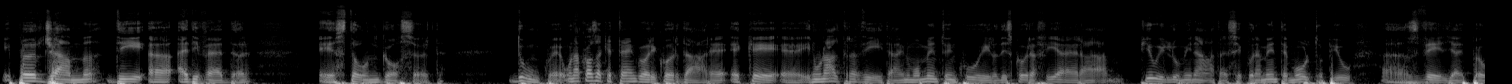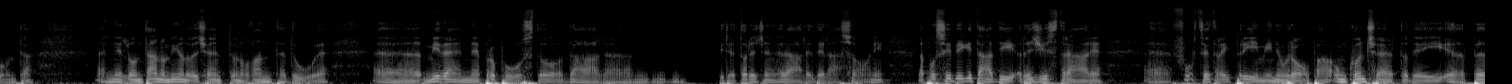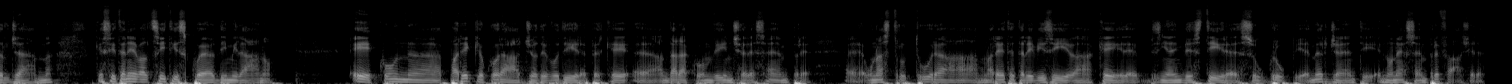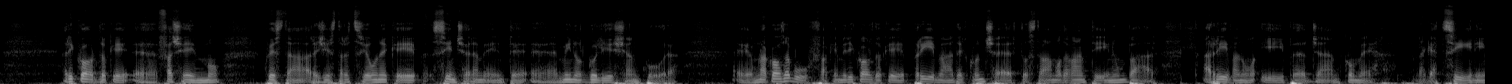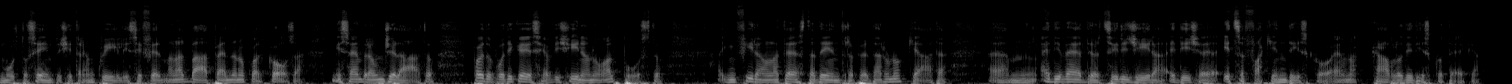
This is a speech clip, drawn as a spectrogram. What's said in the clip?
I Pearl Jam di eh, Eddie Vedder e Stone Gossard. Dunque, una cosa che tengo a ricordare è che eh, in un'altra vita, in un momento in cui la discografia era più illuminata e sicuramente molto più eh, sveglia e pronta, eh, nel lontano 1992 eh, mi venne proposto dal mm, direttore generale della Sony la possibilità di registrare, eh, forse tra i primi in Europa, un concerto dei eh, Pearl Jam che si teneva al City Square di Milano e con eh, parecchio coraggio, devo dire, perché eh, andare a convincere sempre eh, una struttura, una rete televisiva che bisogna investire su gruppi emergenti non è sempre facile. Ricordo che eh, facemmo questa registrazione che sinceramente eh, mi inorgoglisce ancora. È una cosa buffa che mi ricordo che prima del concerto stavamo davanti in un bar, arrivano i Pearl Jam come ragazzini molto semplici, tranquilli, si fermano al bar, prendono qualcosa, mi sembra un gelato, poi dopodiché si avvicinano al posto, infilano la testa dentro per dare un'occhiata, um, Eddie Vedder si rigira e dice It's a fucking disco, è una cavolo di discoteca.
